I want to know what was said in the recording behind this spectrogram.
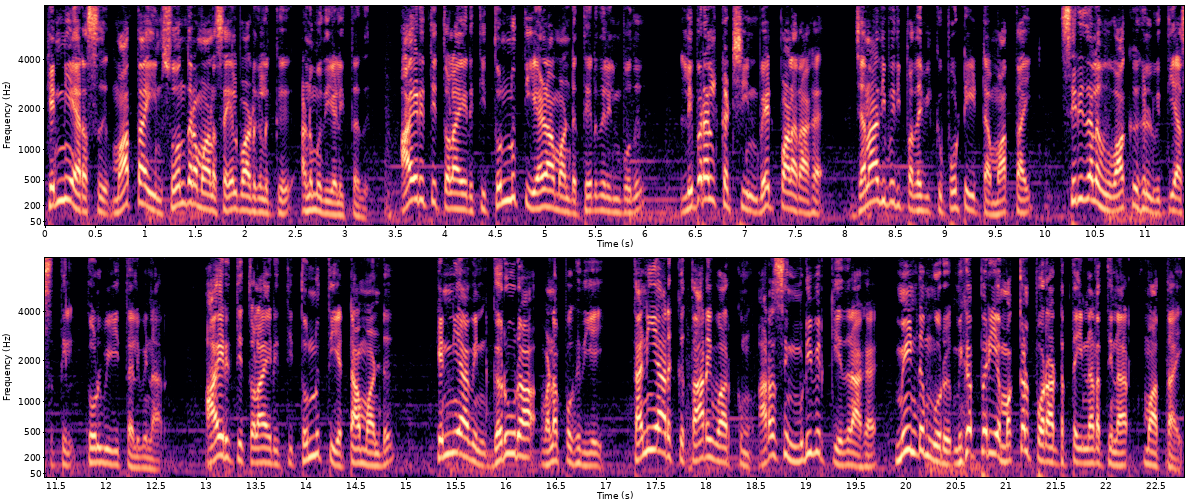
கென்னிய அரசு மாத்தாயின் சுதந்திரமான செயல்பாடுகளுக்கு அனுமதி அளித்தது. ஆயிரத்தி தொள்ளாயிரத்தி தொண்ணூத்தி ஏழாம் ஆண்டு தேர்தலின் போது லிபரல் கட்சியின் வேட்பாளராக ஜனாதிபதி பதவிக்கு போட்டியிட்ட மாத்தாய் சிறிதளவு வாக்குகள் வித்தியாசத்தில் தோல்வியை தழுவினார். ஆயிரத்தி தொள்ளாயிரத்தி தொண்ணூத்தி எட்டாம் ஆண்டு கென்யாவின் கரூரா வனப்பகுதியை தனியாருக்கு தாரை வார்க்கும் அரசின் முடிவிற்கு எதிராக மீண்டும் ஒரு மிகப்பெரிய மக்கள் போராட்டத்தை நடத்தினார் மாத்தாய்.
